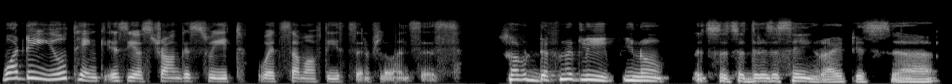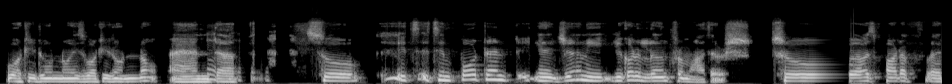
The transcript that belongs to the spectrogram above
What do you think is your strongest suite with some of these influences? So I would definitely, you know, it's it's a, there is a saying, right? It's uh, what you don't know is what you don't know, and uh, so it's it's important in a journey. You got to learn from others. So I was part of uh,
